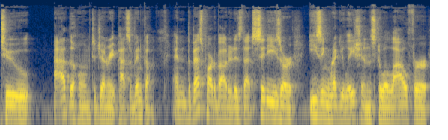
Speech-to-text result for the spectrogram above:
to add the home to generate passive income. And the best part about it is that cities are easing regulations to allow for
